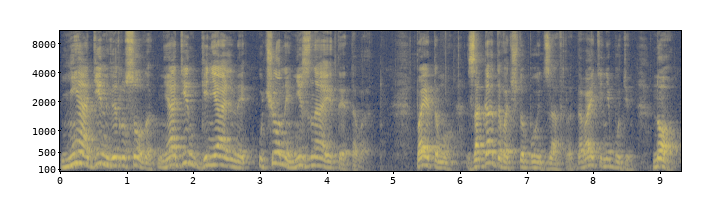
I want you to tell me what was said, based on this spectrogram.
Ни один вирусолог, ни один гениальный ученый не знает этого. Поэтому загадывать, что будет завтра, давайте не будем. Но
